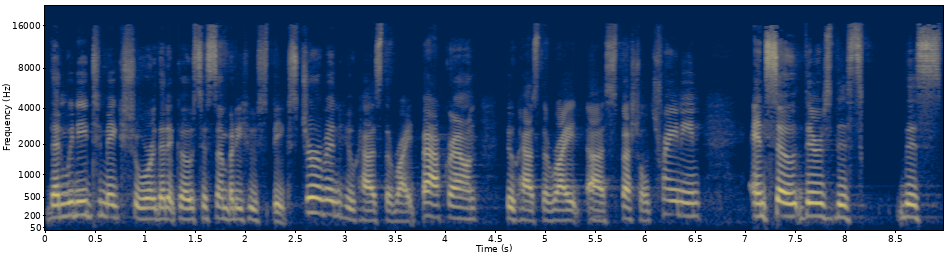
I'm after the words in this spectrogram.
Then we need to make sure that it goes to somebody who speaks German, who has the right background, who has the right uh, special training. And so there's this, this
